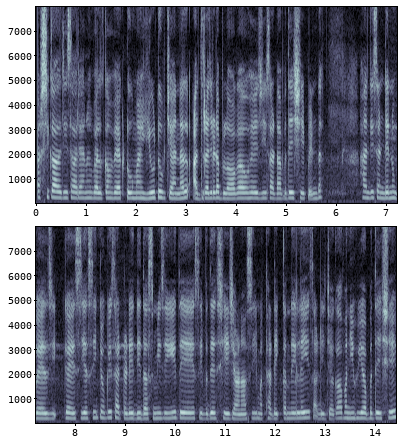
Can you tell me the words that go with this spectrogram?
ਸਤਿ ਸ਼੍ਰੀ ਅਕਾਲ ਜੀ ਸਾਰਿਆਂ ਨੂੰ welcome back to my YouTube channel ਅੱਜ ਦਾ ਜਿਹੜਾ ਬਲੌਗ ਆ, ਉਹ ਹੈ ਜੀ ਸਾਡਾ ਵਿਦੇਸ਼ੀ ਪਿੰਡ। ਹਾਂਜੀ ਸੰਡੇ ਨੂੰ ਗਏ ਜੀ, ਗਏ ਸੀ ਅਸੀਂ ਕਿਉਂਕਿ ਸੈਟਰਡੇ ਦੀ ਦਸਵੀਂ ਸੀਗੀ ਤੇ ਅਸੀਂ ਵਿਦੇਸ਼ੀ ਜਾਣਾ ਸੀ, ਮੱਥਾ ਟੇਕਣ ਦੇ ਲਈ। ਸਾਡੀ ਜਗ੍ਹਾ ਬਣੀ ਹੋਈ ਆ ਵਿਦੇਸ਼ੀ,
